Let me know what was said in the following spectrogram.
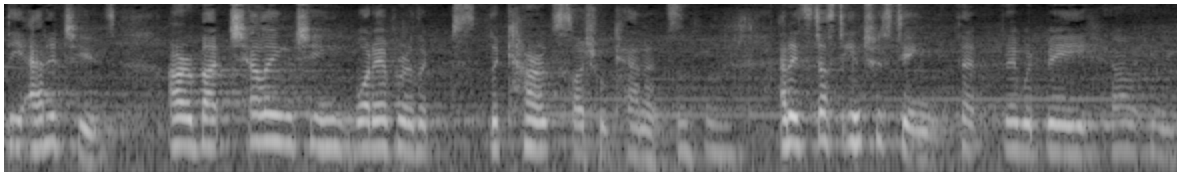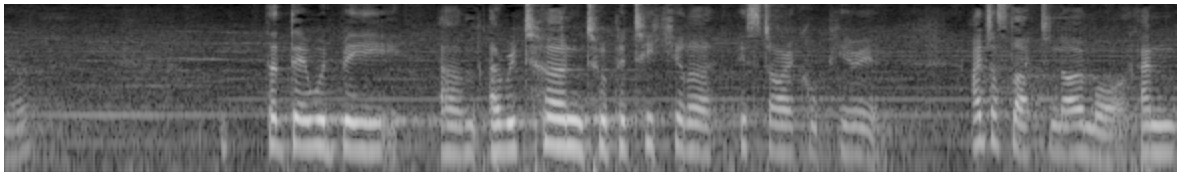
the attitudes are about challenging whatever the, the current social canons. And it's just interesting that there would be oh here we go that there would be um, a return to a particular historical period. I'd just like to know more, and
